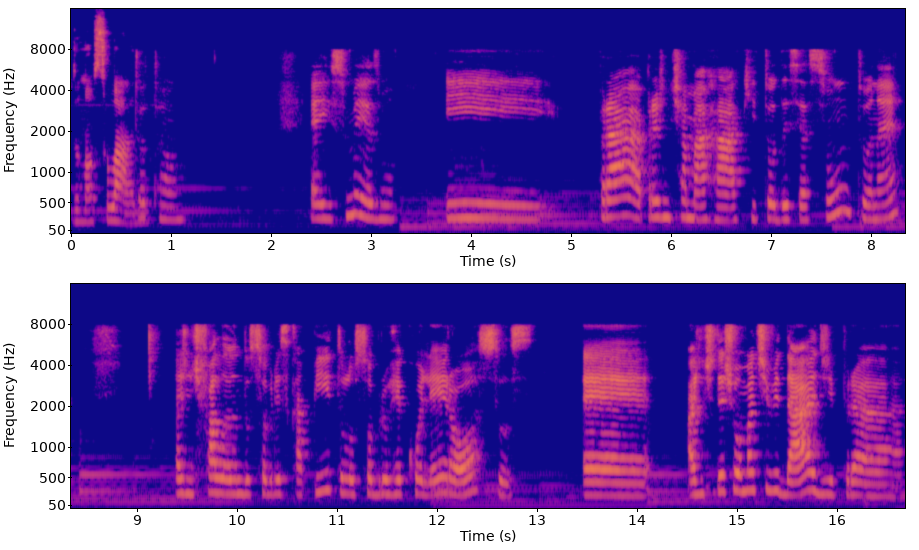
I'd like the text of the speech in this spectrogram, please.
Do nosso lado. Total. É isso mesmo. E para a gente amarrar aqui todo esse assunto, né? A gente falando sobre esse capítulo, sobre o recolher ossos, é, a gente deixou uma atividade para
